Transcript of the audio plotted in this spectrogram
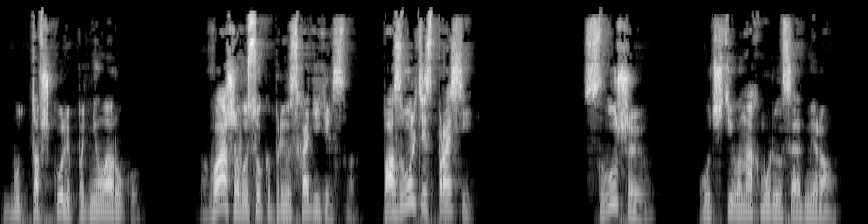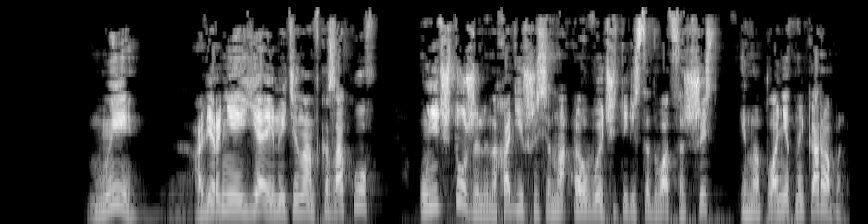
будто в школе подняла руку. «Ваше высокопревосходительство, позвольте спросить». «Слушаю», — учтиво нахмурился адмирал. «Мы, а вернее я и лейтенант Казаков, уничтожили находившийся на ЛВ-426 инопланетный корабль.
